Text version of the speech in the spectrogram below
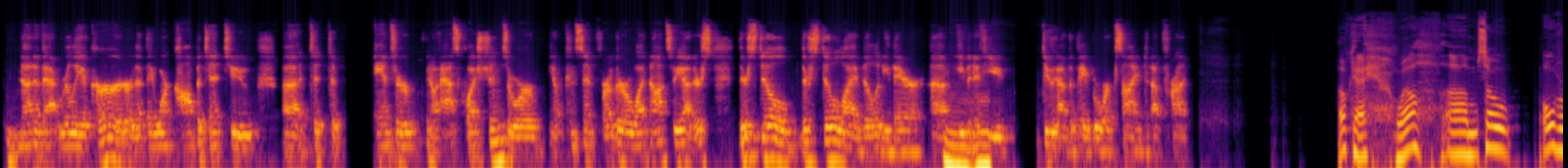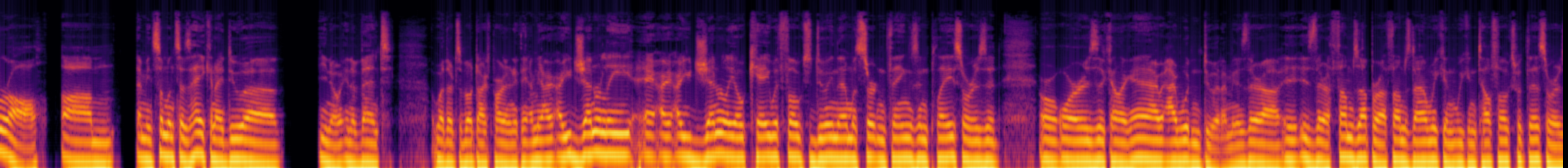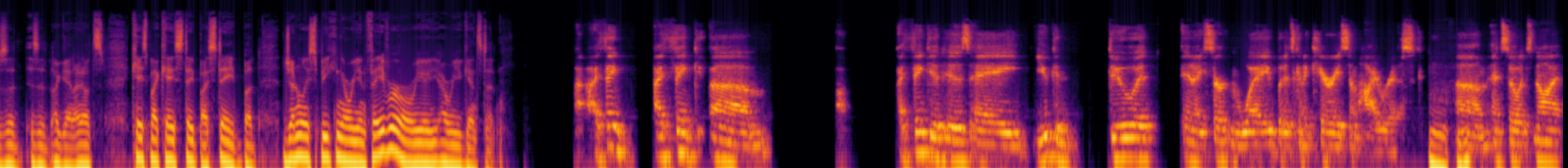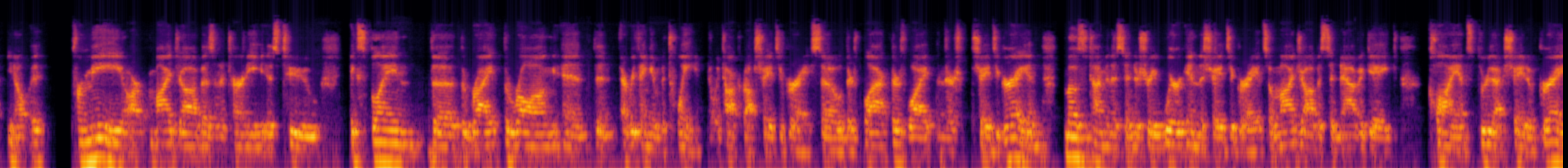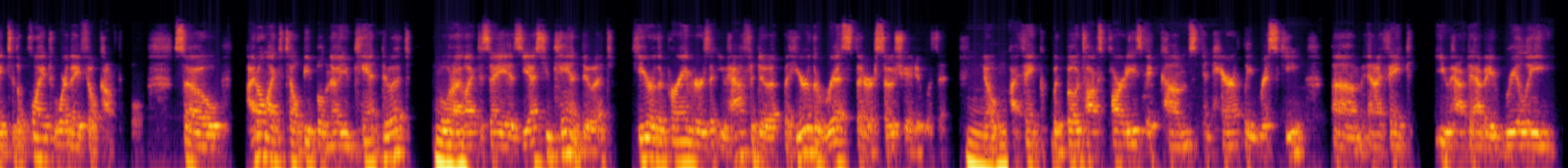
none of that really occurred or that they weren't competent to uh, to, to answer you know ask questions or you know consent further or whatnot. So yeah there's there's still there's still liability there um, mm-hmm. even if you do have the paperwork signed up front. Okay. Well um, so overall um, i mean someone says hey can i do a you know an event whether it's a Botox part or anything. I mean, are, are you generally are, are you generally okay with folks doing them with certain things in place, or is it, or or is it kind of like, eh, I, I wouldn't do it? I mean, is there a is there a thumbs up or a thumbs down we can we can tell folks with this, or is it is it again? I know it's case by case, state by state, but generally speaking, are we in favor or are we are we against it? I think I think um, I think it is a you can do it in a certain way, but it's going to carry some high risk. Mm-hmm. Um, and so it's not, you know, it, for me, our, my job as an attorney is to explain the the right, the wrong, and then everything in between. And we talk about shades of gray. So there's black, there's white, and there's shades of gray. And most of the time in this industry, we're in the shades of gray. And so my job is to navigate clients through that shade of gray to the point where they feel comfortable. So I don't like to tell people, no, you can't do it. But what I mm-hmm. like to say is, yes, you can do it. Here are the parameters that you have to do it, but here are the risks that are associated with it. Mm-hmm. You know, mm-hmm. I think with Botox parties, it comes inherently risky. Um, and I think you have to have a really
